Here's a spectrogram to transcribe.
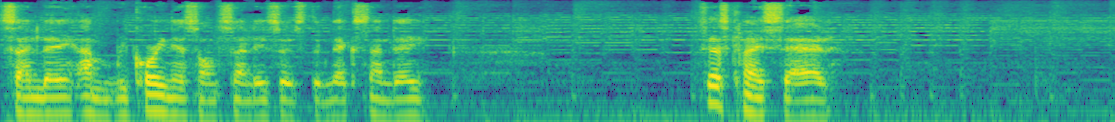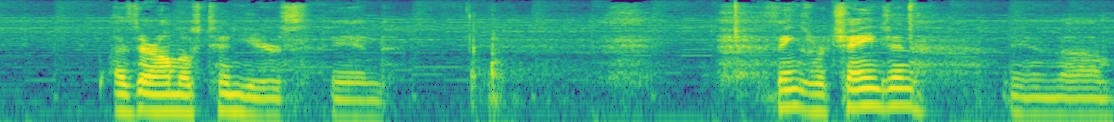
Sunday. I'm recording this on Sunday, so it's the next Sunday. So that's kind of sad. I was there almost 10 years, and things were changing, and um,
